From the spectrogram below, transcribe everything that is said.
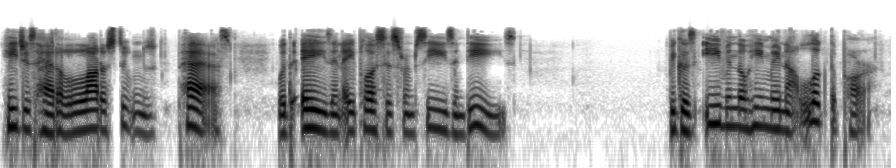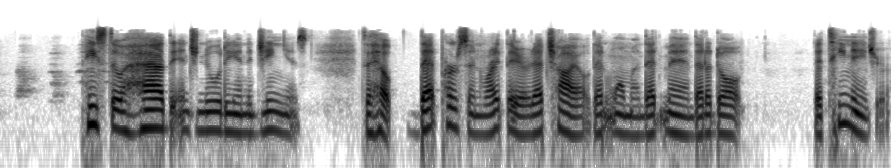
he just had a lot of students pass with A's and A pluses from C's and D's. Because even though he may not look the part, he still had the ingenuity and the genius to help that person right there, that child, that woman, that man, that adult, that teenager,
